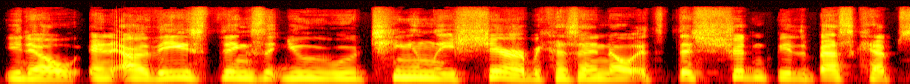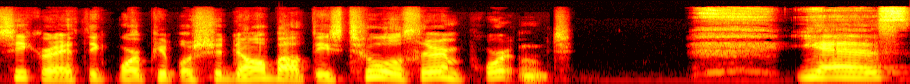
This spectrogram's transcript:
you know and are these things that you routinely share because i know it's this shouldn't be the best kept secret i think more people should know about these tools they're important yes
